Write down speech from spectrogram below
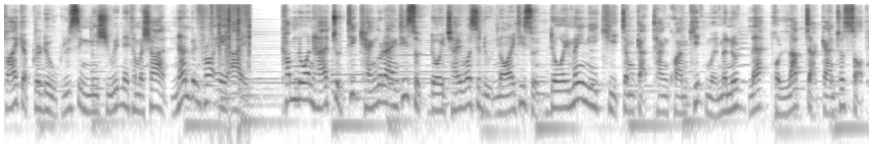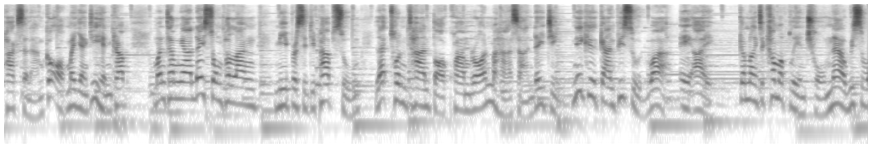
คล้ายกับกระดูกหรือสิ่งมีชีวิตในธรรมชาติ นั่นเป็นเพราะ AI คำนวณหาจุดที่แข็งแรงที่สุด โดยใช้วัสดุน้อยที่สุด โดยไม่มีขีดจำกัดทางความคิดเหมือนมนุษย์ และผลลัพธ์จากการทดสอบภาคสนามก็ออกมาอย่างที่เห็นครับ มันทำงานได้ทรงพลัง มีประสิทธิภาพสูง และทนทานต่อความร้อนมหาศาลได้จริง นี่คือการพิสูจน์ว่า AI กำลังจะเข้ามาเปลี่ยนโฉมหน้าวิศว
